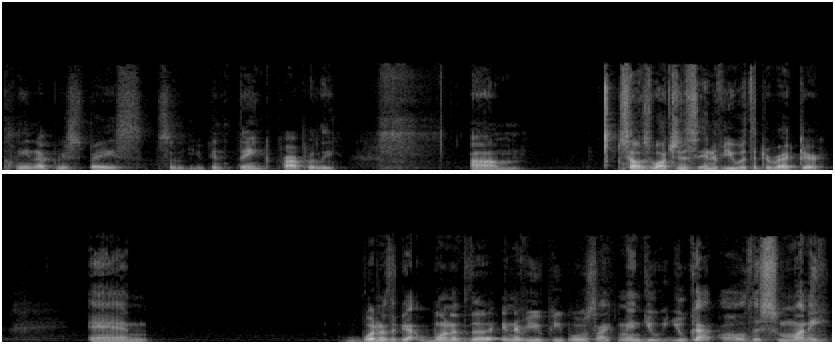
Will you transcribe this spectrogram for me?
Clean up your space so that you can think properly. Um, so I was watching this interview with the director, and one of the one of the interview people was like, "Man, you you got all this money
